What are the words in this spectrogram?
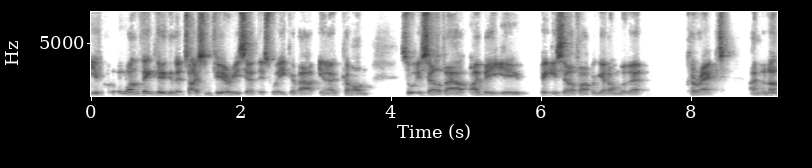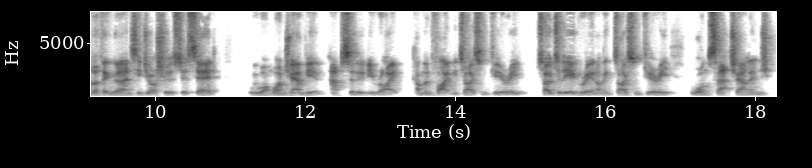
You've quoted one thing, Kugan, that Tyson Fury said this week about you know, come on, sort yourself out. I beat you. Pick yourself up and get on with it. Correct. And another thing that Anthony Joshua has just said we want one champion. Absolutely right. Come and fight me, Tyson Fury. Totally agree. And I think Tyson Fury wants that challenge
